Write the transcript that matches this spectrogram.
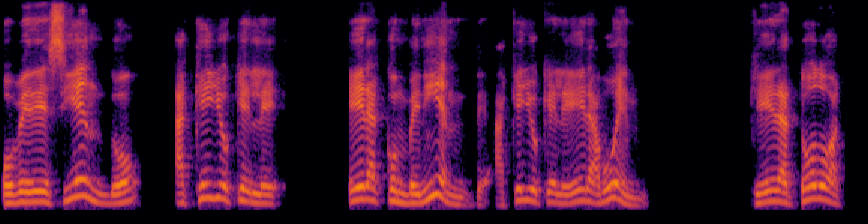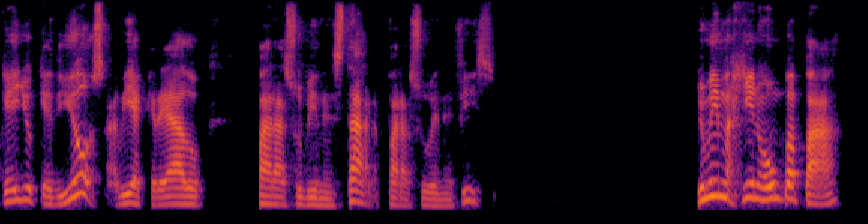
obedeciendo aquello que le era conveniente, aquello que le era bueno, que era todo aquello que Dios había creado para su bienestar, para su beneficio. Yo me imagino a un papá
